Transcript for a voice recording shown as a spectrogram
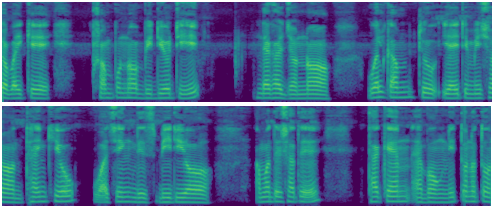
সবাইকে সম্পূর্ণ ভিডিওটি দেখার জন্য। Welcome to E I T mission thank you watching this video আমাদের সাথে থাকেন এবং নিত্য নতুন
